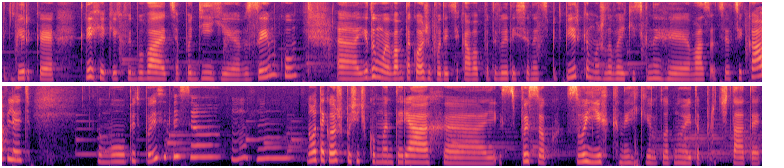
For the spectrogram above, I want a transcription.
підбірки книг, яких відбуваються події взимку. Я думаю, вам також буде цікаво подивитися на ці підбірки. Можливо, якісь книги вас це цікавлять. Тому підписуйтеся. Ну, а також пишіть в коментарях е, список своїх книг, які ви плануєте прочитати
